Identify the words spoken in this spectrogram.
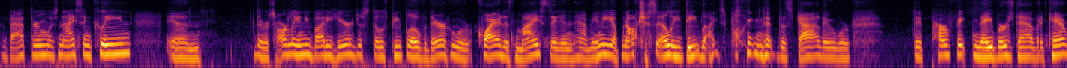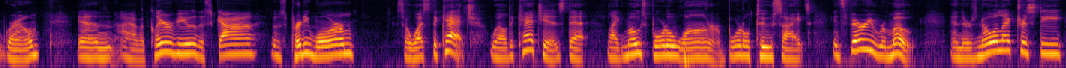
The bathroom was nice and clean and there was hardly anybody here, just those people over there who were quiet as mice. They didn't have any obnoxious LED lights pointing at the sky. They were the perfect neighbors to have at a campground. And I have a clear view of the sky. It was pretty warm. So what's the catch? Well, the catch is that like most Bortle 1 or Bortle 2 sites, it's very remote and there's no electricity,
